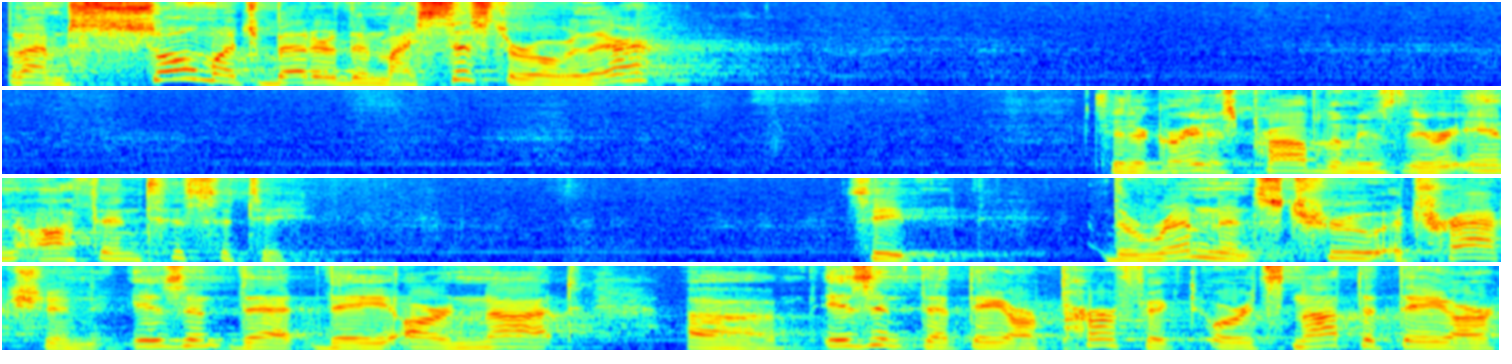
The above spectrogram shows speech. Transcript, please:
but I'm so much better than my sister over there. See, their greatest problem is their inauthenticity. See, the remnant's true attraction isn't that they are not uh, isn't that they are perfect, or it's not that they are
